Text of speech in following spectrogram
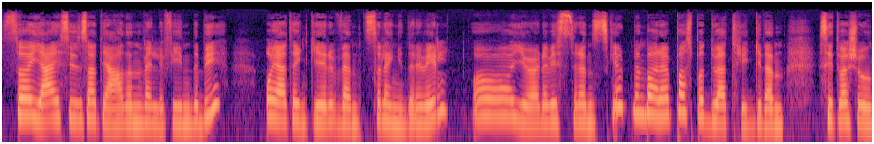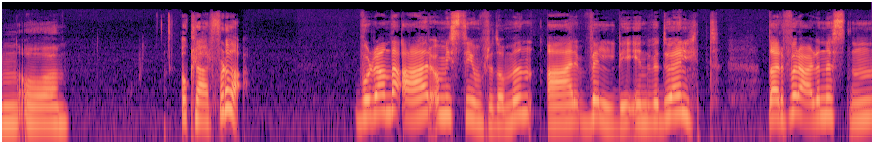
Så jeg syns at jeg hadde en veldig fin debut. Og jeg tenker vent så lenge dere vil, og gjør det hvis dere ønsker, men bare pass på at du er trygg i den situasjonen og, og klar for det, da. Hvordan det er å miste jomfrudommen, er veldig individuelt. Derfor er det nesten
